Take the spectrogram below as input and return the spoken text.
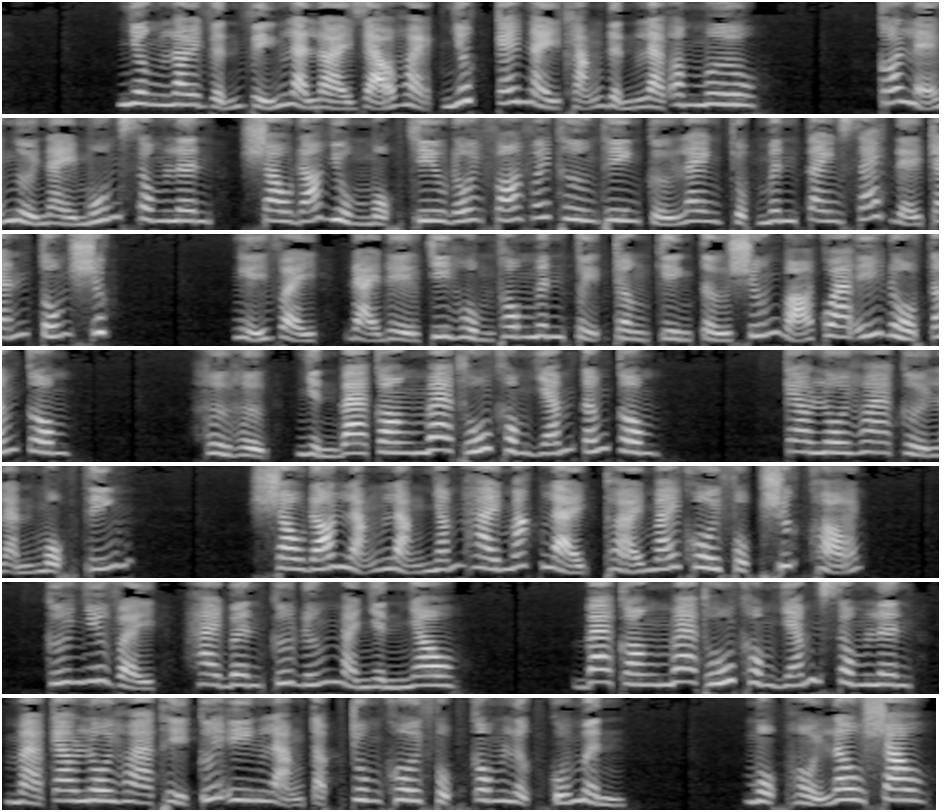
Nhân lôi vĩnh viễn là loại giả hoạt nhất, cái này khẳng định là âm mưu. Có lẽ người này muốn xông lên, sau đó dùng một chiêu đối phó với thương thiên cự lan trục minh tan sát để tránh tốn sức. Nghĩ vậy, đại địa chi hùng thông minh tuyệt trần kiền tự sướng bỏ qua ý đồ tấn công. Hừ hừ, nhìn ba con ma thú không dám tấn công. Cao lôi hoa cười lạnh một tiếng. Sau đó lặng lặng nhắm hai mắt lại, thoải mái khôi phục sức khỏe. Cứ như vậy, hai bên cứ đứng mà nhìn nhau. Ba con ma thú không dám xông lên, mà Cao Lôi Hòa thì cứ yên lặng tập trung khôi phục công lực của mình. Một hồi lâu sau,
